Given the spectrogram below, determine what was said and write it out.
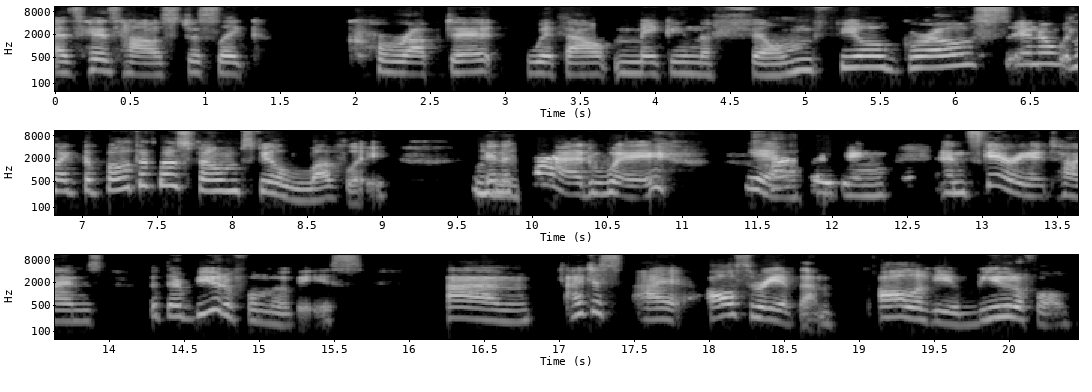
as his house just like corrupt it without making the film feel gross you know like the both of those films feel lovely mm-hmm. in a mm-hmm. sad way yeah. heartbreaking and scary at times but they're beautiful movies. Um i just i all three of them all of you beautiful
